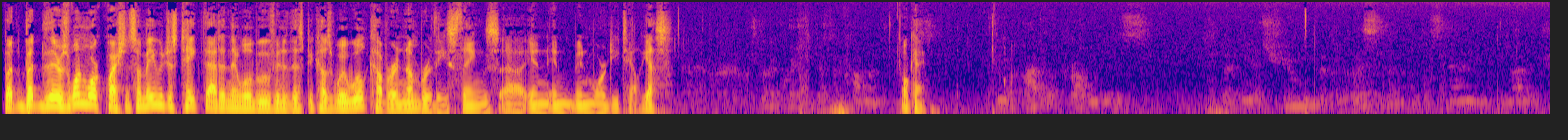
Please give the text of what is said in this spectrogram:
but but there's one more question, so maybe we just take that and then we'll move into this because we will cover a number of these things uh, in, in in more detail. Yes. Okay. Part of the problem is that we assume that the Western understanding of knowledge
